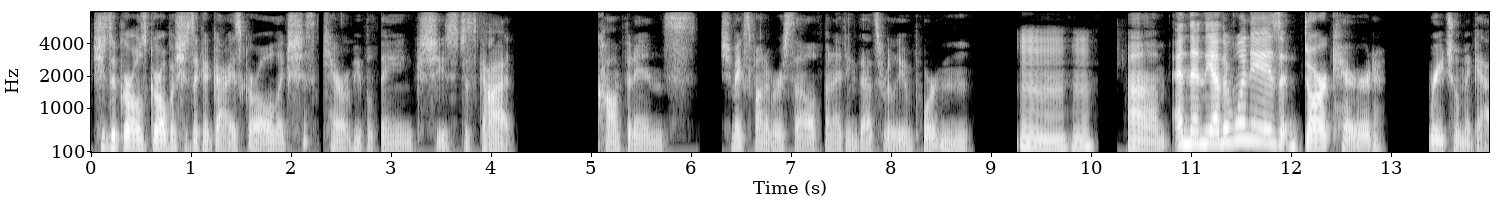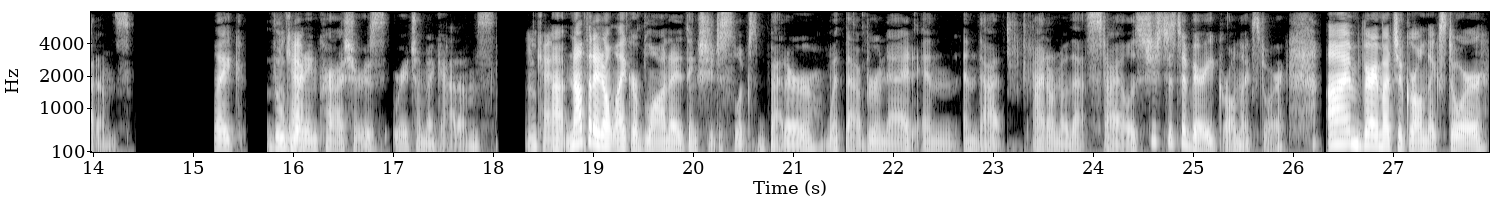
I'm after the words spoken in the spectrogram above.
she's a girl's girl but she's like a guy's girl. Like she doesn't care what people think. She's just got confidence. She makes fun of herself and I think that's really important. Mm-hmm. Um, and then the other one is dark-haired Rachel McAdams, like the Okay. Wedding Crashers Rachel McAdams. Okay. Uh, not that I don't like her blonde. I think she just looks better with that brunette and and that I don't know that style. It's just just a very girl next door. I'm very much a girl next door.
